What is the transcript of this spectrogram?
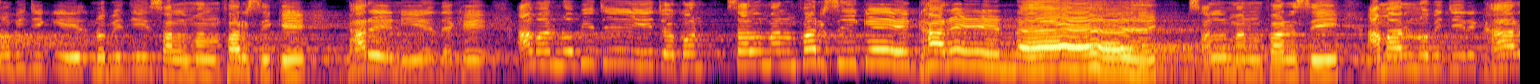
নবীজিকে, নবীজি সালমান ফার্সিকে ঘাড়ে নিয়ে দেখে, আমার নবীজি যখন সালমান ফার্সিকে ঘাড়ে নেয়, সালমান ফার্সি আমার নবীজির ঘাড়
